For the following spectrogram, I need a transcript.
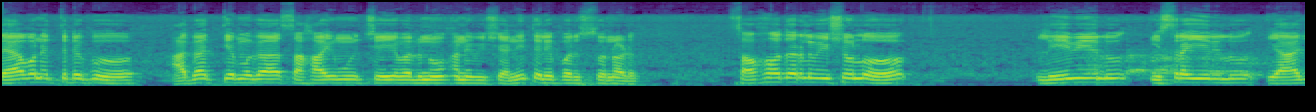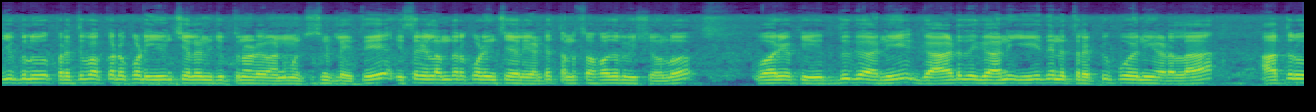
లేవనెత్తుటకు అగత్యముగా సహాయము చేయవలను అనే విషయాన్ని తెలియపరుస్తున్నాడు. సహోదరుల విషయంలో లేవీయులు ఇస్రాయేలీలు యాజకులు ప్రతి ఒక్కరు కూడా ఏం చేయాలని చెప్తున్నాడు అని మనం చూసినట్లయితే ఇస్రాయేల్ కూడా ఏం చేయాలి అంటే తన సహోదరుల విషయంలో వారి యొక్క ఎద్దు కానీ గాడిద కానీ ఏదైనా త్రప్పిపోయిన ఎడల అతడు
